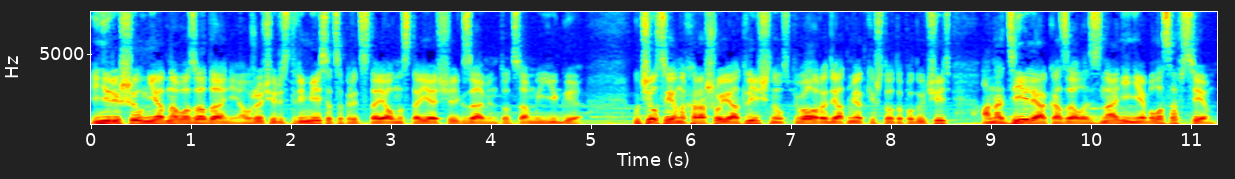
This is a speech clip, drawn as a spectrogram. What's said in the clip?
и не решил ни одного задания, а уже через три месяца предстоял настоящий экзамен, тот самый ЕГЭ. Учился я на хорошо и отлично, успевал ради отметки что-то подучить, а на деле, оказалось, знаний не было совсем.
